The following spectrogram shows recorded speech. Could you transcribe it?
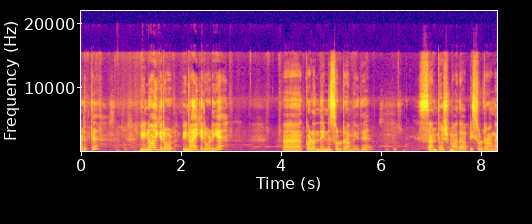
அடுத்து விநாயகரோ விநாயகரோடைய குழந்தைன்னு சொல்கிறாங்க இது. சந்தோஷ் மாதா அப்படி சொல்கிறாங்க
